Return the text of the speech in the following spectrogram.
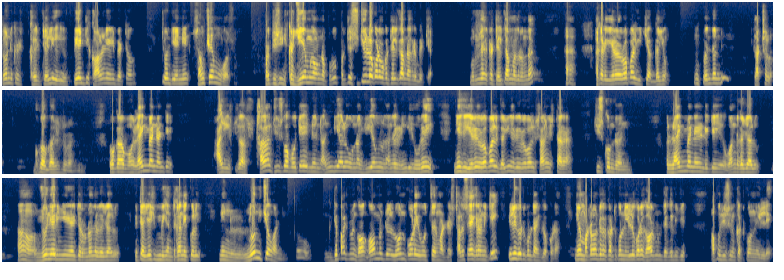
చూడండి ఇక్కడ ఇక్కడ టెలి పిఎన్టీ కాలనీ అని పెట్టాం. ఇటువంటి అన్ని సంక్షేమం కోసం. ప్రతి ఇక్కడ జీఎంగా ఉన్నప్పుడు ప్రతి సిటీలో కూడా ఒక టెలికాం నగర్ పెట్టారు. మురుగుసారి ఇక్కడ టెలికాం నగర్ ఉందా? అక్కడ ఇరవై రూపాయలకి ఇచ్చా గజం. పొందండి లక్షలు. ఒక గజం ఒక లైన్ మ్యాన్ అంటే అది ఆ స్థలం తీసుకోకపోతే నేను ఇండియాలో ఉన్న జిఎంలు అందరికి రింగి ఒరే నీకు ఇరవై రూపాయలు గజం ఇరవై రూపాయలు స్థలం ఇస్తారా? తీసుకుంటాను లైన్ మ్యాన్ అయితే వంద గజాలు జూనియర్ ఇంజనీర్ అయితే రెండు వందల గజాలు ఇట్లా చేసి మీకు ఎంతకన్నా ఎక్కువ నేను లోన్ ఇచ్చేవాడిని. డిపార్ట్మెంట్ గవ- గవర్నమెంట్ లోన్ కూడా ఇవ్వచ్చు అనమాట స్థల సేకరణకి ఇల్లు కట్టుకుంటానికి కూడా. నేను మొట్టమొదటిగా కట్టుకున్న ఇల్లు కూడా గవర్నమెంట్ దగ్గర నుంచి అప్పు తీసుకుని కట్టుకున్న ఇల్లే.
